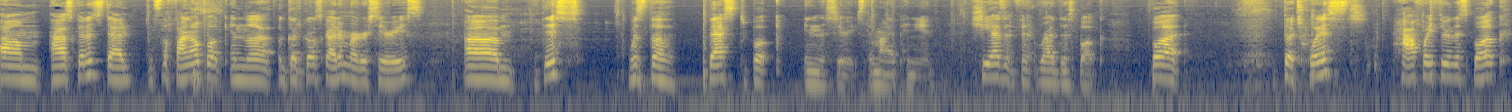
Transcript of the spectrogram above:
um, As Good as Dead. It's the final book in the Good Girls Guide to Murder series. Um, this was the best book in the series, in my opinion. She hasn't read this book, but the twist halfway through this book,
